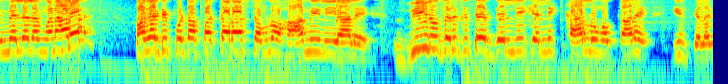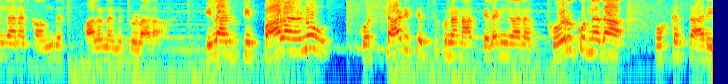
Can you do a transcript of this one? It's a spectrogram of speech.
ఎమ్మెల్యేలను కొనాలి? పగటి పూట పక్క రాష్ట్రంలో హామీలు ఇవ్వాలి వీలు దొరికితే ఢిల్లీకి వెళ్ళి కాళ్ళు మొక్కాలే. ఇది తెలంగాణ కాంగ్రెస్ పాలన మిత్రులారా. ఇలాంటి పాలనను కొట్లాడి తెచ్చుకున్న నా తెలంగాణ కోరుకున్నదా? ఒక్కసారి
